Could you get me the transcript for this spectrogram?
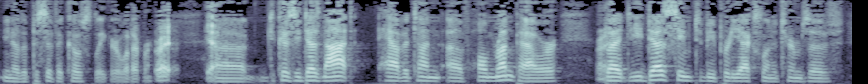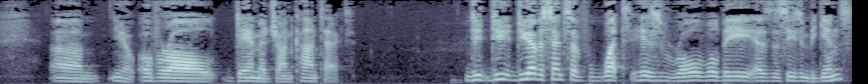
you know, the Pacific Coast League or whatever. Right. Yeah. Uh, because he does not have a ton of home run power, right. but he does seem to be pretty excellent in terms of, um, you know, overall damage on contact. Do, do, do you have a sense of what his role will be as the season begins?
